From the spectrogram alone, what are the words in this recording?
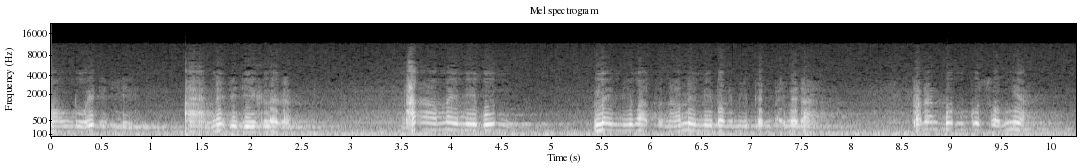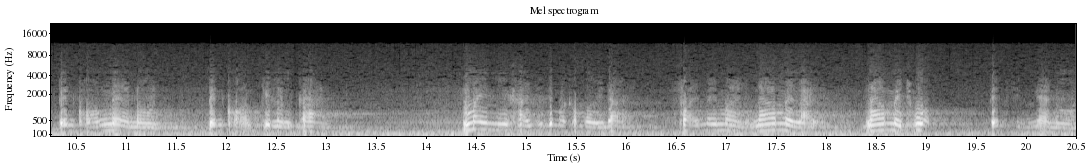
มองดูให้ดีๆอ่านให้ดีๆก็แล้วกัน ถ้าไม่มีบุญ ไม่มีวาสนาไม่มีบารมีเป็นไปไม่ได้ เพราะนั้นบุญกุศลเนี่ย เป็นของแน่นอน เป็นของกิลังการ ไม่มีใครที่จะมาขโมยได้ ไฟไม่ไหม้น้ำไม่ไหลน้ำไม่ท่วมเป็นสิ่งแน่นอน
